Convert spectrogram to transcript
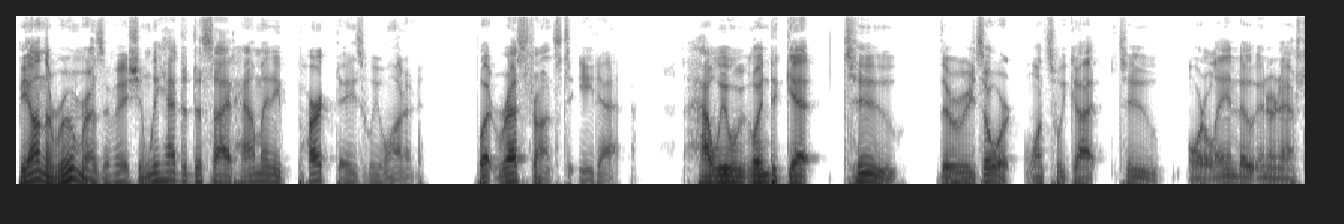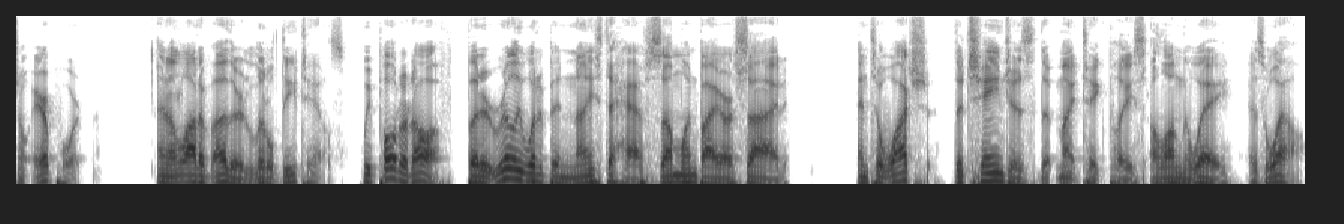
Beyond the room reservation, we had to decide how many park days we wanted, what restaurants to eat at, how we were going to get to the resort once we got to Orlando International Airport, and a lot of other little details. We pulled it off, but it really would have been nice to have someone by our side and to watch the changes that might take place along the way as well.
